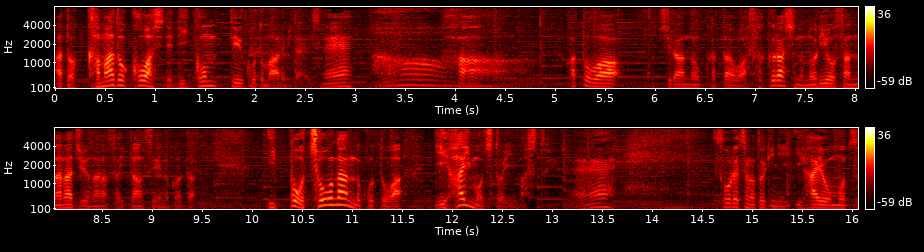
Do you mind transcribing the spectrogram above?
あとはかまど壊しで離婚っていうこともあるみたいですね。はあ。あとはこちらの方は桜市ののりおさん77歳男性の方。一方長男のことは位牌持ちと言いますというね。葬列の時に位牌を持つ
